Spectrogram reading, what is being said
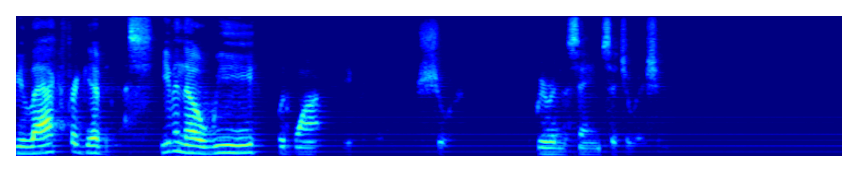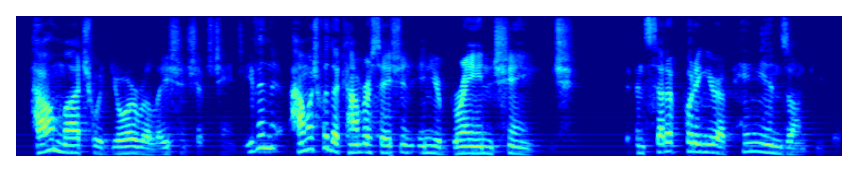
We lack forgiveness, even though we would want to be forgiven for sure if we were in the same situation. How much would your relationships change? Even how much would the conversation in your brain change if instead of putting your opinions on people,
